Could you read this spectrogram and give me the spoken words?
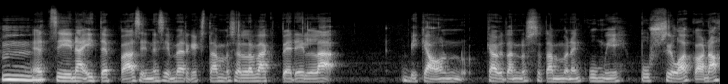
mm. että siinä itse pääsin esimerkiksi tämmöisellä Wackpedillä mikä on käytännössä tämmöinen kumipussilakana,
